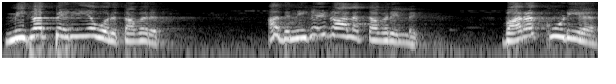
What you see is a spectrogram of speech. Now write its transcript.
மிகப்பெரிய ஒரு தவறு. அது நிகழ்கால தவறில்லை. வரக்கூடிய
